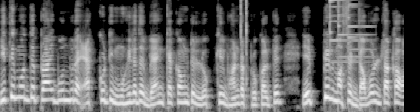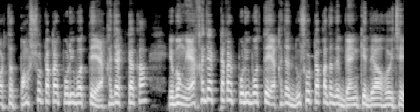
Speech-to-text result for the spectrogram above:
ইতিমধ্যে প্রায় বন্ধুরা এক কোটি মহিলাদের ব্যাংক অ্যাকাউন্টে লক্ষ্মীর ভাণ্ডার প্রকল্পের এপ্রিল মাসের ডাবল টাকা অর্থাৎ পাঁচশো টাকার পরিবর্তে এক হাজার টাকা এবং এক হাজার টাকার পরিবর্তে এক হাজার দুশো টাকা তাদের ব্যাংকে দেওয়া হয়েছে।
